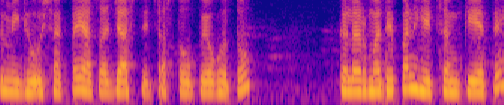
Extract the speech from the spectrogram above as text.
तुम्ही घेऊ शकता. याचा जास्तीत जास्त उपयोग होतो. कलरमध्ये पण हे चमकी येते.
